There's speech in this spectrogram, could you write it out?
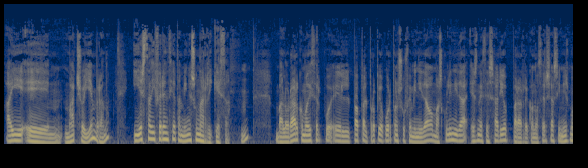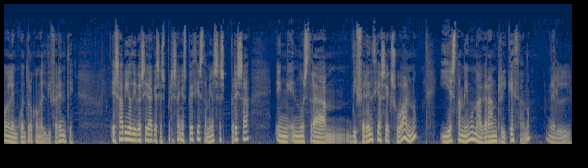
hay eh, macho y hembra, ¿no? Y esta diferencia también es una riqueza. Valorar, como dice el, Papa, el propio cuerpo en su feminidad o masculinidad es necesario para reconocerse a sí mismo en el encuentro con el diferente. Esa biodiversidad que se expresa en especies también se expresa en, nuestra mm, diferencia sexual, ¿no? Y es también una gran riqueza, ¿no? El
